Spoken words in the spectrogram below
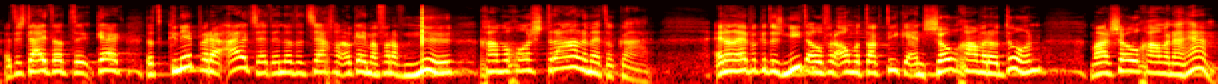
Het is tijd dat de kerk dat knipperen uitzet en dat het zegt van oké, maar vanaf nu gaan we gewoon stralen met elkaar. En dan heb ik het dus niet over allemaal tactieken en zo gaan we dat doen, maar zo gaan we naar Hem.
